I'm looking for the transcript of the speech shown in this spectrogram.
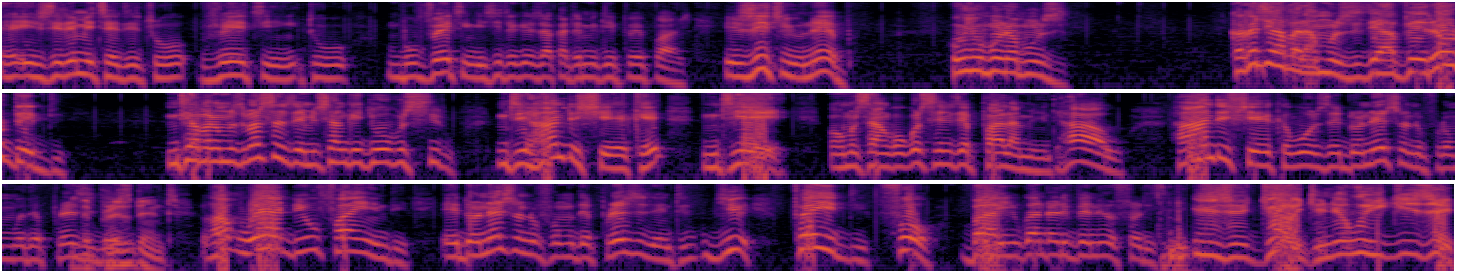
uh, is limited to vetting to mbu vetting kitegeeza academic papers. Is it uneb oyo mulamuzi? Kakati abalamuzi they have eroded nti abalamuzi basaza emisango egyobusiru. Nti handshake nti eh, omusango gusinze parliament how handshake was a donation from the president, president. How, where do you find a donation from the president paid for by uganda revenue authority is a judge newigize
